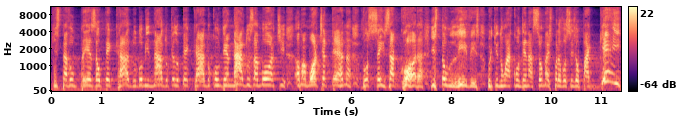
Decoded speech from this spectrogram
que estavam presos ao pecado, dominados pelo pecado, condenados à morte, a uma morte eterna, vocês agora estão livres, porque não há condenação mais para vocês. Eu paguei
